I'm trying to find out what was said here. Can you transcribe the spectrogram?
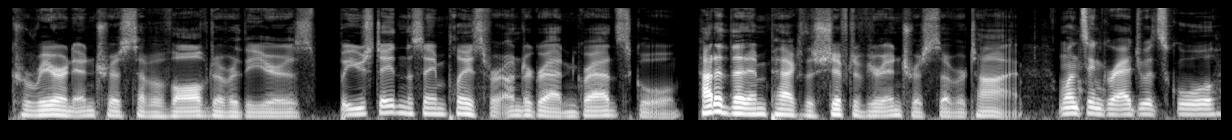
career and interests have evolved over the years, but you stayed in the same place for undergrad and grad school. How did that impact the shift of your interests over time? Once in graduate school,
